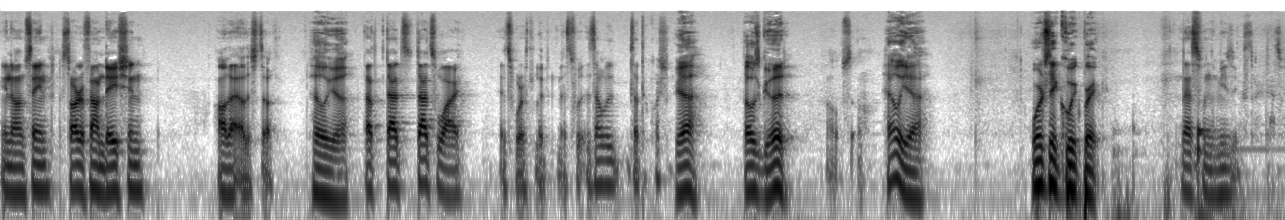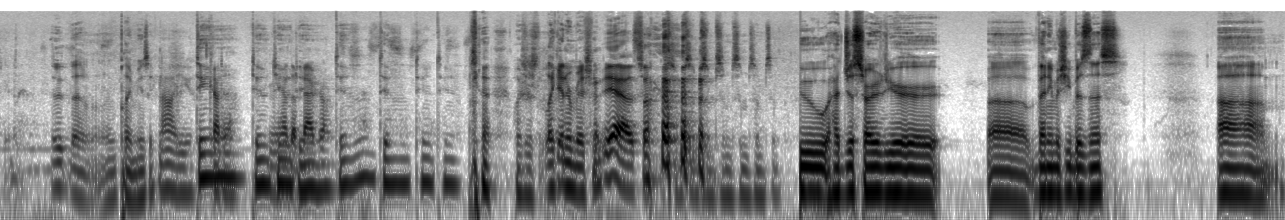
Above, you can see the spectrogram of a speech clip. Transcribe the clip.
You know what I'm saying? Start a foundation, all that other stuff. hell yeah, That that's that's why it's worth living. That's what is that what, is that the question? yeah. That was good. I hope so. Hell yeah. We're gonna take a quick break. That's when the music starts. That's what play. Uh, music. No, you gotta you have the background. Which is like intermission. Yeah, so Some, some, some, some, some, some. You had just started your uh, vending machine business. Um,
